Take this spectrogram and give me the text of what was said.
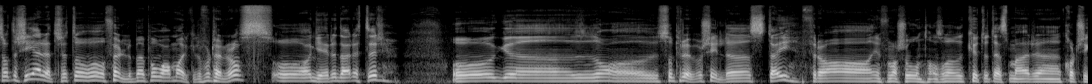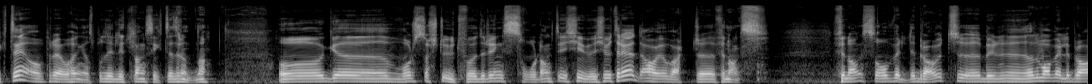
strategi er rett og slett å følge med på hva markedet forteller oss, og agere deretter. Og så, så prøve å skille støy fra informasjon. Altså kutte ut det som er eh, kortsiktig, og prøve å henge oss på de litt langsiktige trendene. Og uh, vår største utfordring så langt i 2023, det har jo vært finans. Finans så veldig bra ut. Det var veldig bra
